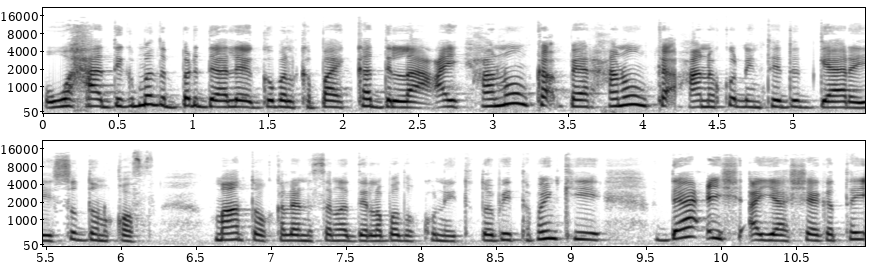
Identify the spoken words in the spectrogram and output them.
waxaa degmada bardaale ee gobolka baay ka dilaacay xanuunka beer xanuunka waxaana ku dhintay dad gaarayay soddon qof. Maanta oo kalena sanadii labada kun iyo toddobiyo tobankii daacish ayaa sheegatay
